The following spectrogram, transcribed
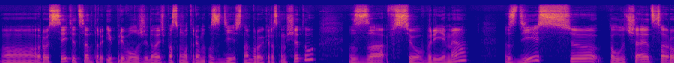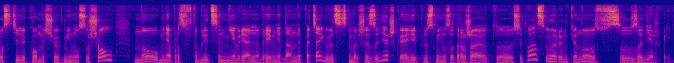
Э, Россети, Центр и Приволжье. Давайте посмотрим здесь на брокерском счету за все время. Здесь, э, получается, Ростелеком еще в минус ушел, но у меня просто в таблице не в реальном времени данные подтягиваются с небольшой задержкой, они плюс-минус отражают э, ситуацию на рынке, но с задержкой.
